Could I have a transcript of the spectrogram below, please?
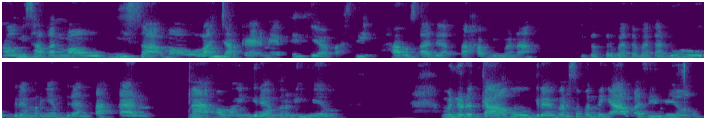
kalau misalkan mau bisa mau lancar kayak native ya pasti harus ada tahap di mana kita terbata-bata dulu grammarnya berantakan Nah, ngomongin grammar nih, Mil. Menurut kamu, grammar sepenting apa sih, Mil?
